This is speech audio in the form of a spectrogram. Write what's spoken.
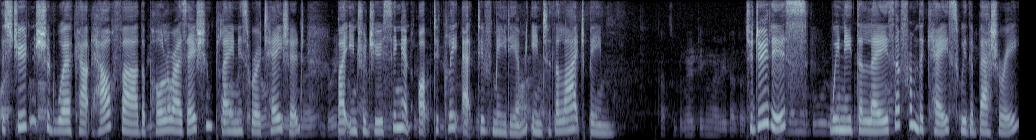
The students should work out how far the polarization plane is rotated by introducing an optically active medium into the light beam. To do this, we need the laser from the case with a battery,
